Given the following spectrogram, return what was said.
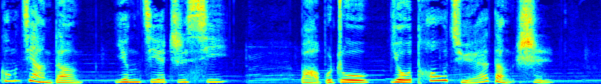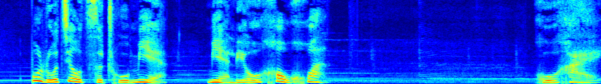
工匠等应皆知悉，保不住有偷掘等事，不如就此除灭，免留后患。”胡亥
